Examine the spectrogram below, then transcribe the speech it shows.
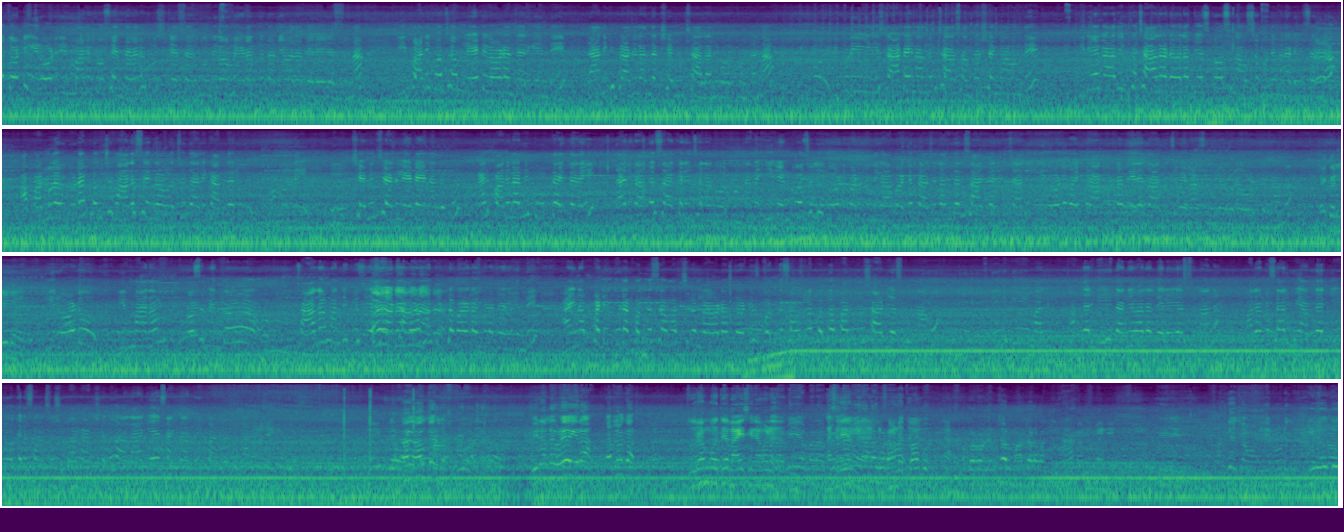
పట్టుదలతోటి ఈ రోడ్డు నిర్మాణం కోసం ఎంతగానో కృషి చేశారు ముందుగా మేడంకి ధన్యవాదాలు తెలియజేస్తున్నా ఈ పని కొంచెం లేట్ కావడం జరిగింది దానికి ప్రజలందరూ క్షమించాలని కోరుకుంటున్నా ఇప్పుడు ఇప్పుడు ఇది స్టార్ట్ అయినందుకు చాలా సంతోషంగా ఉంది ఇదే కాదు ఇంకా చాలా డెవలప్ చేసుకోవాల్సిన అవసరం ఉంది మన డివిజన్లో ఆ పనులు కూడా కొంచెం ఆలస్యం కావచ్చు దానికి అందరూ మమ్మల్ని ఈ, క్షమించండి లేట్ అయినందుకు కానీ పనులన్నీ పూర్తవుతాయి దానికి అందరూ సహకరించాలని కోరుకుంటున్నా ఈ రెండు రోజులు ఈ రోడ్డు పడుతుంది కాబట్టి ప్రజలందరూ సహకరించాలి ఈ రోడ్డు వైపు రాకుండా వేరే దారి నుంచి వెళ్ళాల్సిందిగా కూడా కోరుతున్నాము ఈ- రోడ్డు నిర్మాణం కోసం ఎంతో చాలా మంది కృషి ఇష్టపడడం కూడా జరిగింది. అయినప్పటికీ కూడా కొత్త సంవత్సరం రావడంతో కొత్త సంవత్సరం కొత్త పనులు స్టార్ట్ చేసుకున్నాము. దీనికి మళ్ళీ అందరికీ ధన్యవాదాలు తెలియజేస్తున్నాను. మరొకసారి మీ అందరికీ నూతన సంవత్సర శుభాకాంక్షలు. అలాగే సంక్రాంతి పండుగ దూరం పోతే వాయిస్ వినబడదు. అసలు. ఒక రెండు నిమిషాలు మాట్లాడవచ్చు ఈ సందేశం ఈ రోడ్డు గురించి ఈరోజు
